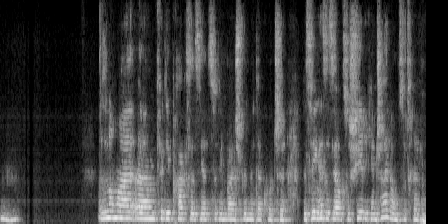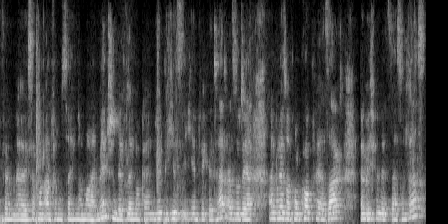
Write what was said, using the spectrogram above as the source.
Mhm. Also nochmal ähm, für die Praxis jetzt zu dem Beispiel mit der Kutsche. Deswegen ist es ja auch so schwierig, Entscheidungen zu treffen Mhm. für einen, äh, ich sag mal in Anführungszeichen, normalen Menschen, der vielleicht noch kein wirkliches Ich entwickelt hat. Also der einfach erstmal vom Kopf her sagt, ähm, ich will jetzt das und das.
